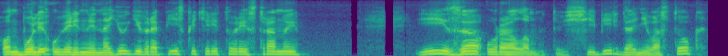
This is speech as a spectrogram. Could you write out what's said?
он более уверенный на юге европейской территории страны и за Уралом, то есть Сибирь, Дальний Восток,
